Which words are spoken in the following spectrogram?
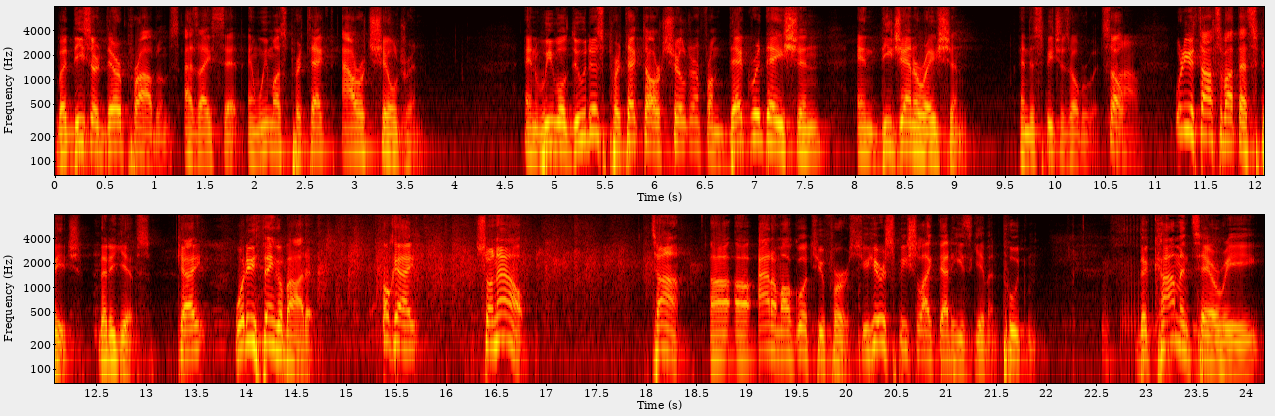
But these are their problems, as I said, and we must protect our children. And we will do this, protect our children from degradation and degeneration. And the speech is over with. So, Wow. what are your thoughts about that speech that he gives? Okay? What do you think about it? Okay. So now, Tom, uh, uh, Adam, I'll go to you first. You hear a speech like that he's given, Putin. The commentary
